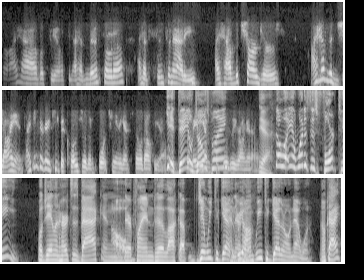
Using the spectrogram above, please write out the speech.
So I have let's see, let's see. I have Minnesota. I have Cincinnati. I have the Chargers. I have the Giants. I think they're going to keep it closer than 14 against Philadelphia. Yeah, Daniel But maybe Jones I'm playing. Completely wrong. Now. Yeah. So yeah, what is this 14? Well, Jalen Hurts is back, and Oh. they're planning to lock up. Jen, we together. And We home? on, we together on that one. Okay.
